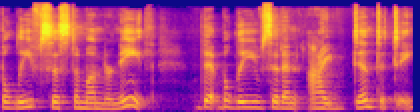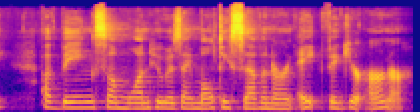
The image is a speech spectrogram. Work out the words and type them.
belief system underneath that believes that an identity of being someone who is a multi seven or an eight figure earner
